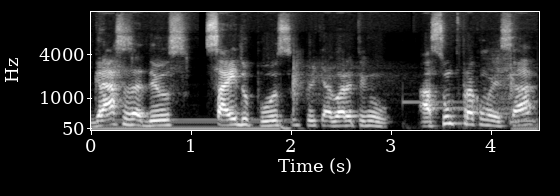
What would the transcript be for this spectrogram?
Graças a Deus, saí do poço, porque agora eu tenho assunto para conversar.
